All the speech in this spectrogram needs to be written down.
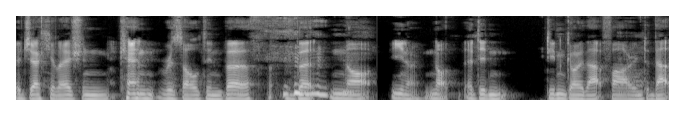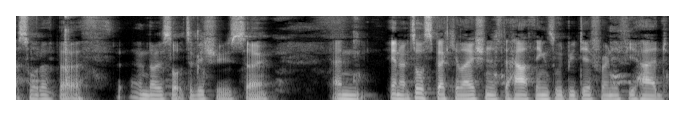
ejaculation can result in birth, but not, you know, not, it didn't, didn't go that far into that sort of birth and those sorts of issues. So, and you know, it's all speculation as to how things would be different if you had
